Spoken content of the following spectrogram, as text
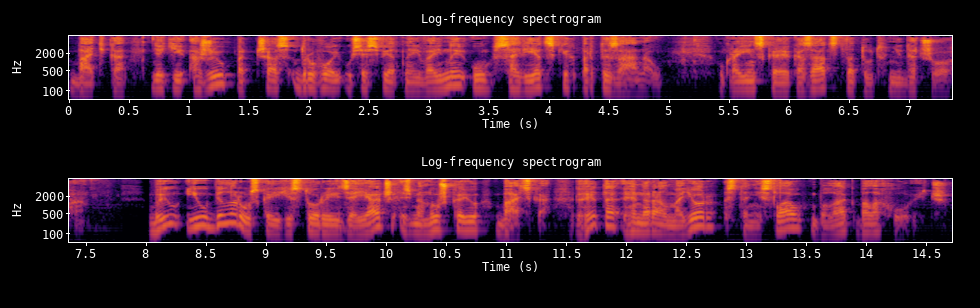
бацька, які ажыў падчас другой усесветнай вайны ў савецкіх партызанаў. Украінскае казацтва тут ні да чога. Быў і ў беларускай гісторыі дзяяч з мянушкаю бацька. Гэта генерал-маёр Станіслав Булак Балахович.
